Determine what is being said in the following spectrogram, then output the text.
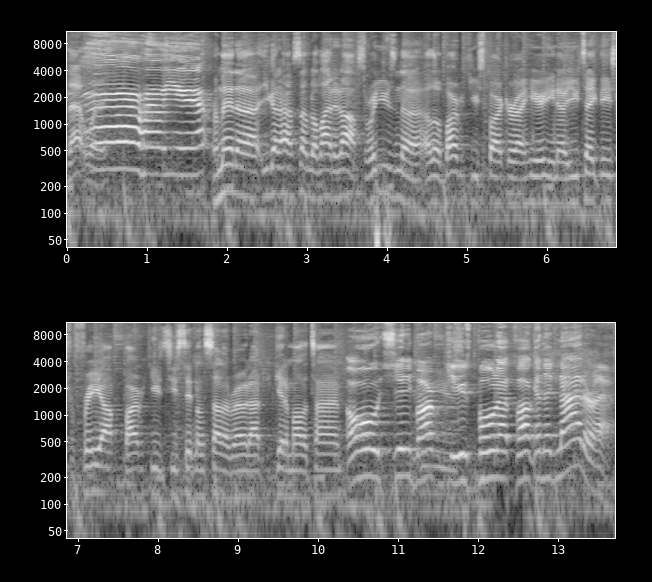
that way. Oh, hell yeah. And then uh, you gotta have something to light it off. So we're using a, a little barbecue sparker right here. You know, you take these for free off barbecues. You sitting on the side of the road. I get them all the time. Old shitty barbecues pull that fucking igniter out.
